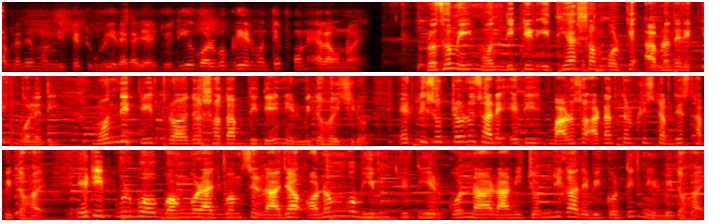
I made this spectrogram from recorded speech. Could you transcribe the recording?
আপনাদের মন্দিরটা একটু ঘুরিয়ে দেখা যায়। যদিও গর্ভগৃহের মধ্যে ফোন অ্যালাউ নয়। প্রথমেই মন্দিরটির ইতিহাস সম্পর্কে আপনাদের একটি বলে দিই। মন্দিরটি ত্রয়োদশ শতাব্দীতে নির্মিত হয়েছিল। একটি সূত্র অনুসারে এটি বারোশো আটাত্তর খ্রিস্টাব্দে স্থাপিত হয়। এটি পূর্ব গঙ্গ রাজবংশের রাজা অনঙ্গ ভীম তৃতীয়ের কন্যা রানী চন্দ্রিকা দেবী কর্তৃক নির্মিত হয়।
